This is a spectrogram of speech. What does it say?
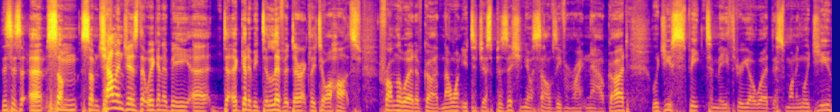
this is uh, some, some challenges that we're going to be, uh, d- are going to be delivered directly to our hearts from the Word of God. And I want you to just position yourselves even right now. God, would you speak to me through your Word this morning? Would you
